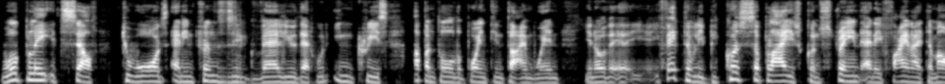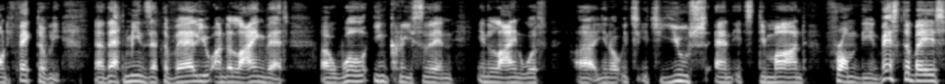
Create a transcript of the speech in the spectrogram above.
will play itself towards an intrinsic value that would increase up until the point in time when you know the, effectively because supply is constrained at a finite amount effectively uh, that means that the value underlying that uh, will increase then in line with uh, you know its its use and its demand from the investor base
